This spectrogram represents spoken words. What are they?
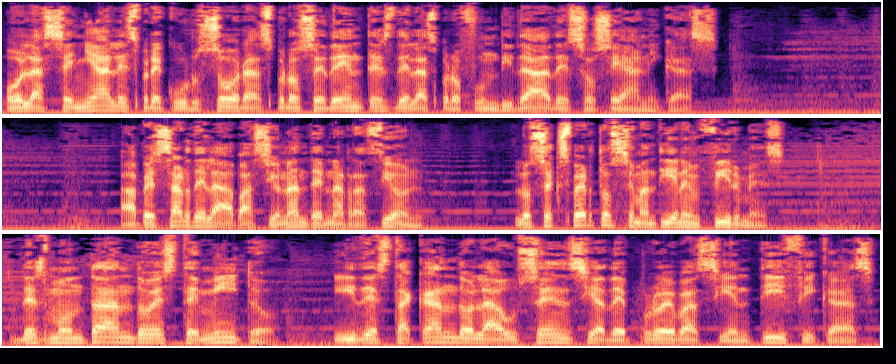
o las señales precursoras procedentes de las profundidades oceánicas. A pesar de la apasionante narración, los expertos se mantienen firmes, desmontando este mito y destacando la ausencia de pruebas científicas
